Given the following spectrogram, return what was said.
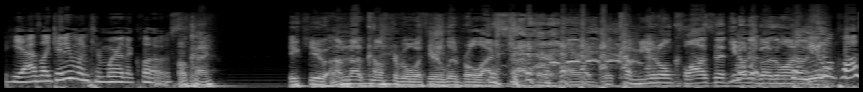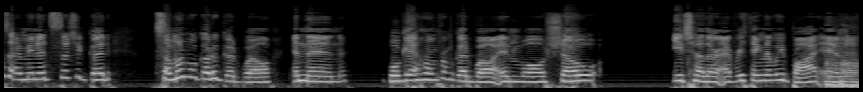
he has. Like anyone can wear the clothes. Okay. DQ, I'm not comfortable with your liberal lifestyle here. All right, the communal closet. You know what, what? goes on? communal closet. I mean, it's such a good. Someone will go to Goodwill, and then we'll get home from Goodwill, and we'll show each other everything that we bought, and Uh-huh.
